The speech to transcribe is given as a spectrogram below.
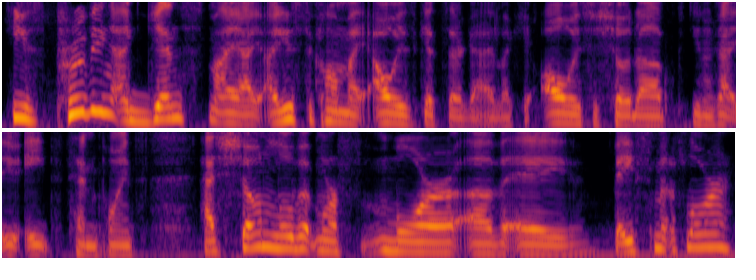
he's proving against my, I, I, used to call him my always gets there guy. Like he always just showed up, you know, got you eight to 10 points, has shown a little bit more, more of a basement floor,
